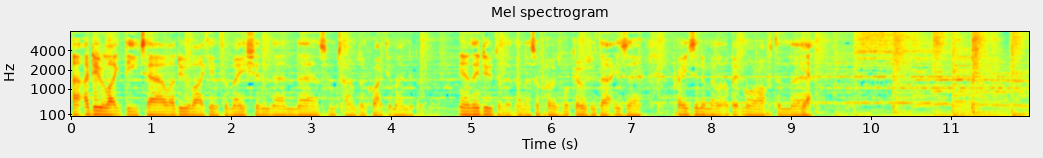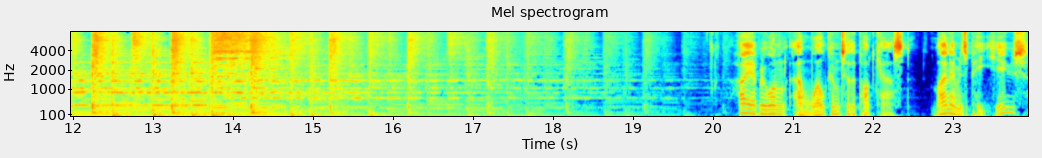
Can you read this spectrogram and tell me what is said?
I, I do like detail. I do like information, and uh, sometimes I'm quite demanding on that. You know, they do deliver, and I suppose what goes with that is uh, praising them a little bit more often. Uh, Yeah. Hi, everyone, and welcome to the podcast. My name is Pete Hughes,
